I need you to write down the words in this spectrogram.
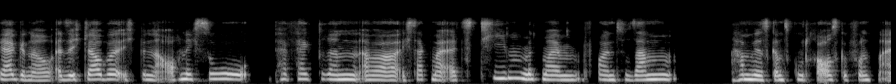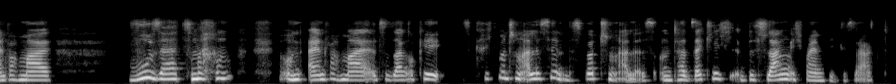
ja, genau. Also ich glaube, ich bin auch nicht so perfekt drin, aber ich sag mal, als Team mit meinem Freund zusammen haben wir es ganz gut rausgefunden, einfach mal Wusa zu machen und einfach mal zu sagen, okay, das kriegt man schon alles hin, das wird schon alles. Und tatsächlich bislang, ich meine, wie gesagt,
